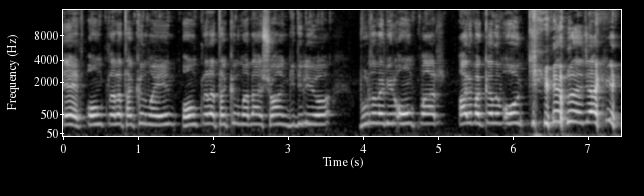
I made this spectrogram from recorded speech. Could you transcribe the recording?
Evet onklara takılmayın. Onklara takılmadan şu an gidiliyor. Burada da bir onk var. Hadi bakalım onk kime vuracak?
